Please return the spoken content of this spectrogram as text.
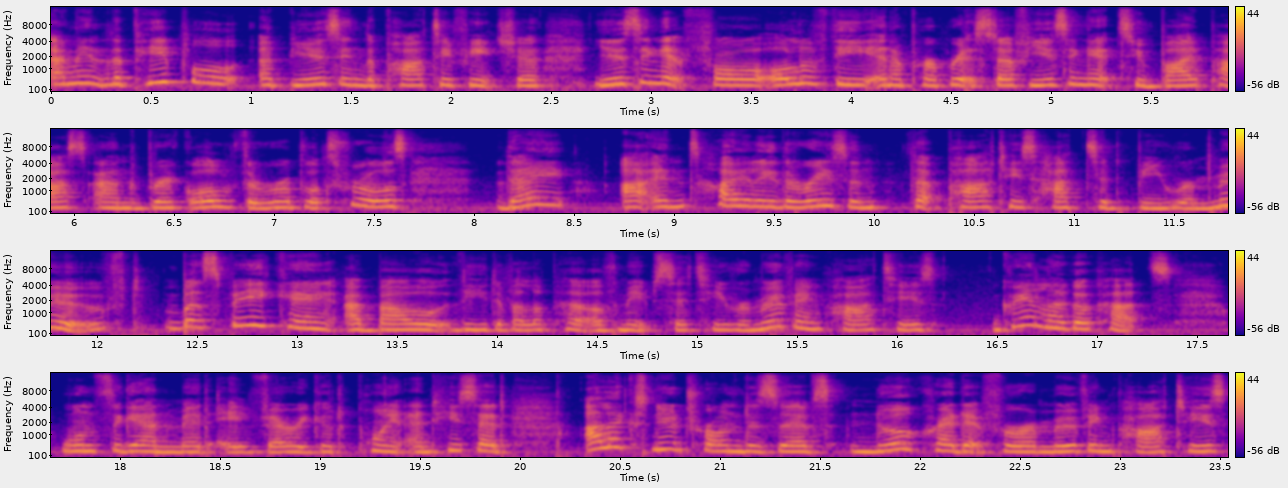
I mean, the people abusing the party feature, using it for all of the inappropriate stuff, using it to bypass and break all of the Roblox rules, they are entirely the reason that parties had to be removed. But speaking about the developer of Meep City removing parties, Green Lego Cats once again made a very good point and he said Alex Newtron deserves no credit for removing parties,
